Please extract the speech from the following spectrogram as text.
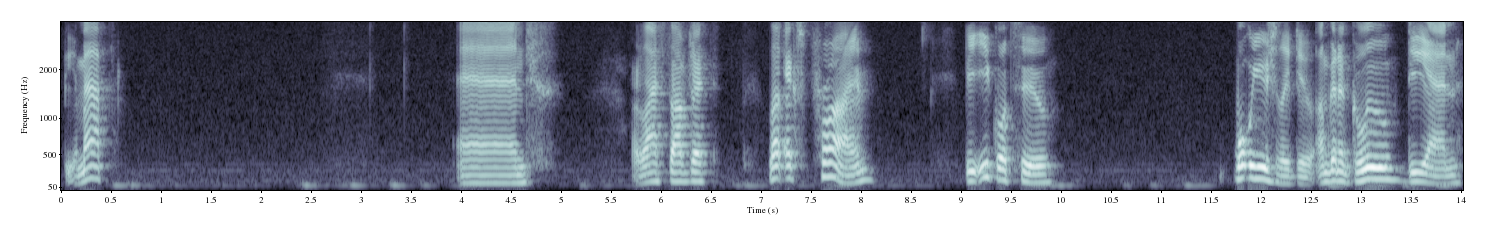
be a map. And our last object, let x prime be equal to what we usually do. I'm going to glue dn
